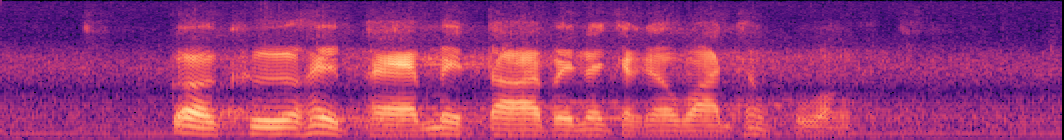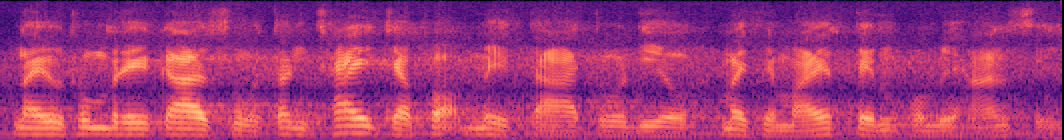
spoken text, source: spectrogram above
ๆ ก็คือให้แผ่เมตตาไปในจักรวาลทั้งปวง ในอุทุมบริกาสูตรท่านใช้เฉพาะเมตตาตัวเดียว ไม่ใช่หมายเต็มพรมิหารสี่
